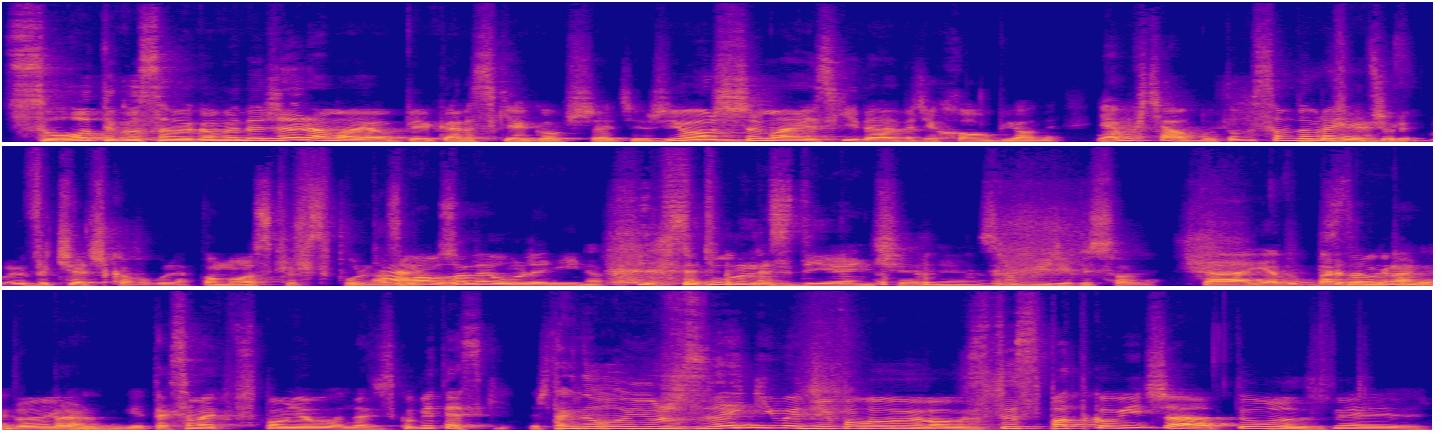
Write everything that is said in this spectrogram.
Co, tego samego menedżera mają piekarskiego przecież. Już Mhm. Szymański teraz będzie hołbiony. Ja bym chciał, bo to są dobre jajcury. Wycieczka w ogóle po Moskwie wspólna. Tak. Z mauzoleum Lenina. Wspólne zdjęcie, nie? Zrobiliby sobie. Tak, ja bardzo lubię. Bardzo lubię. Tak samo jak wspomniał nazwisko Wieteski. Też tak, no już z Legii będzie powoływał, z Spadkowicza, tu, Mhm. ty.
